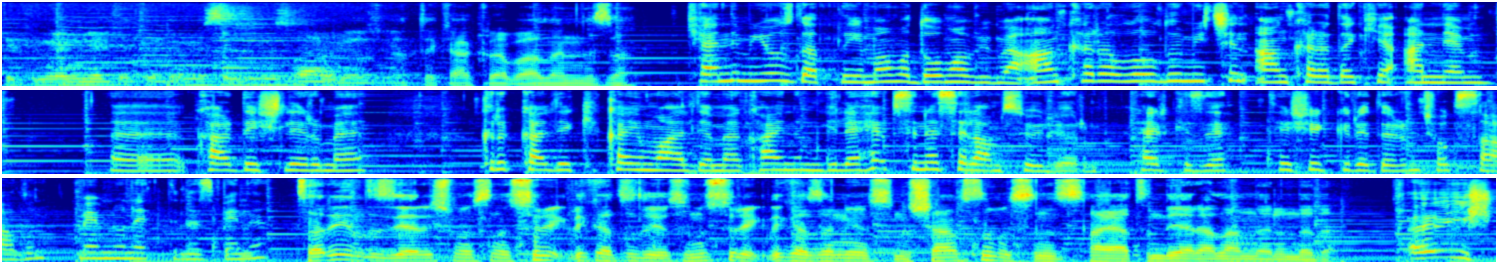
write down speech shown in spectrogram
Peki memlekete bir mesajınız var mı Yozgat'taki akrabalarınıza? Kendim Yozgatlıyım ama doğma büyüme Ankaralı olduğum için Ankara'daki annem, e, kardeşlerime, Kırıkkale'deki kayınvalideme, kaynımgile hepsine selam söylüyorum. Herkese teşekkür ederim. Çok sağ olun. Memnun ettiniz beni. Sarı Yıldız yarışmasına sürekli katılıyorsunuz, sürekli kazanıyorsunuz. Şanslı mısınız hayatın diğer alanlarında da? E, iş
